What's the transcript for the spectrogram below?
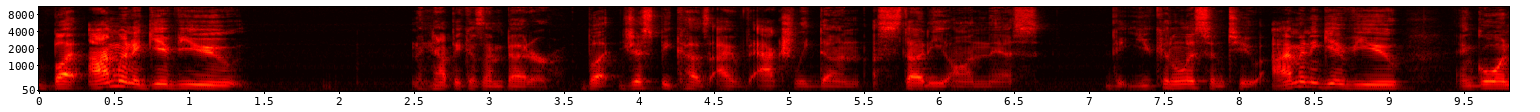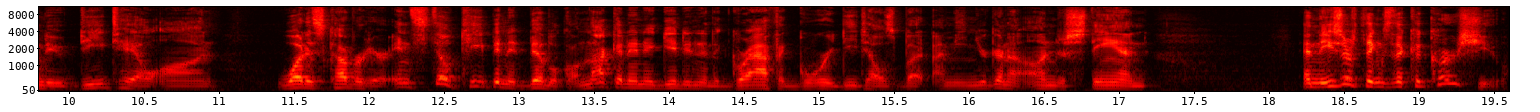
But I'm going to give you not because I'm better, but just because I've actually done a study on this that you can listen to. I'm going to give you and go into detail on what is covered here and still keeping it biblical. I'm not going to get into the graphic, gory details, but I mean, you're going to understand. And these are things that could curse you.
